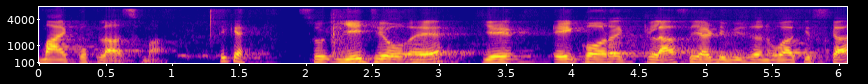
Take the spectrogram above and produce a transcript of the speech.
mycoplasma ठीक है? सो so, ये जो है ये एक और क्लास या डिवीज़न हुआ किसका?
